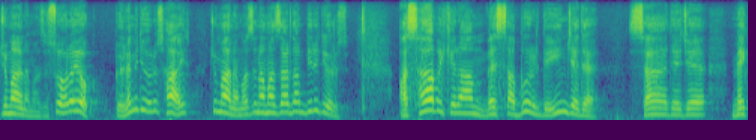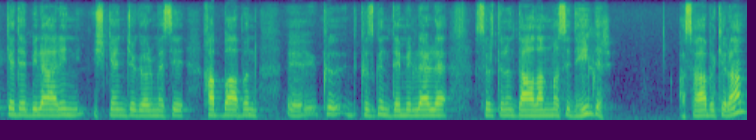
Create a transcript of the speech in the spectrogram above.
cuma namazı. Sonra yok. Böyle mi diyoruz? Hayır. Cuma namazı namazlardan biri diyoruz. Ashab-ı kiram ve sabır deyince de sadece Mekke'de Bilal'in işkence görmesi, Habbab'ın e, kızgın demirlerle sırtının dağlanması değildir. Ashab-ı kiram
